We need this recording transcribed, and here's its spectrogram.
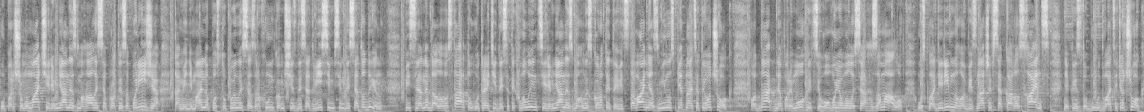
У першому матчі рівняни змагалися проти Запоріжжя та мінімально поступилися з рахунком 68-71. Після невдалого старту у третій десятихвилинці рівняни змогли скоротити відставання з мінус 15 очок. Однак для перемоги цього виявилося замало. У складі рівного відзначився Карлос Хайнц, який здобув 20 очок,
